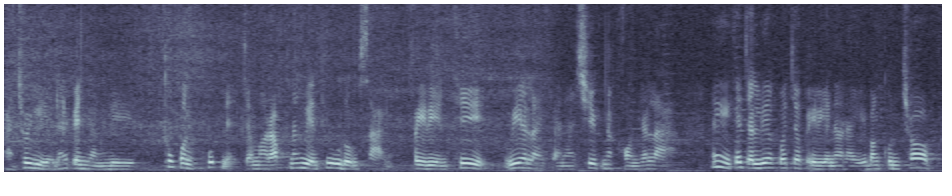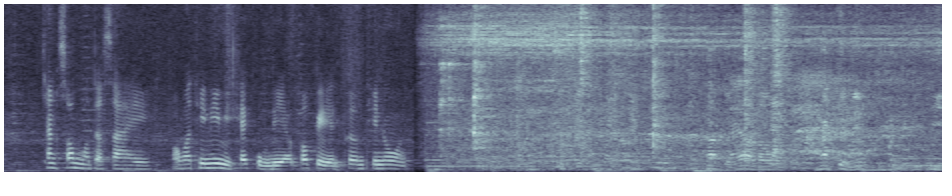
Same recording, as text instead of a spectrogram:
การช่วยเหลือได้เป็นอย่างดี ทุกวันพุธเนี่ยจะมารับนักเรียนที่อุดมศาสตร์ไปเรียนที่วิทยาลัยการอาชีพนครยะลา นักเรียนก็จะเลือกว่าจะไปเรียนอะไร บางคนชอบช่างซ่อมมอเตอร์ไซค์เพราะว่าที่นี่มีแค่กลุ่มเดียวก็ไปเรียนเพิ่มที่โน่นถ้าเกิดว่าเรางัดเครื่องนี้มันเป็นวิธี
